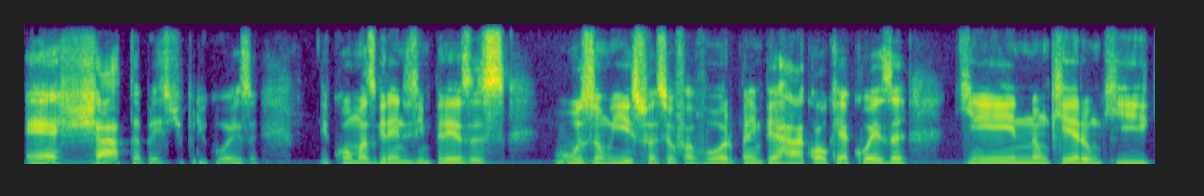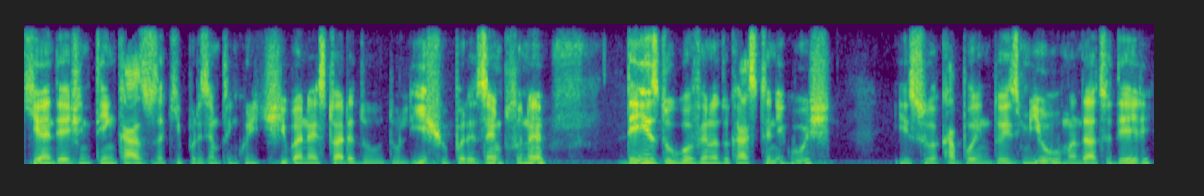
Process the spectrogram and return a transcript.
é chata para esse tipo de coisa e como as grandes empresas usam isso a seu favor para emperrar qualquer coisa que não queiram que, que ande. A gente tem casos aqui, por exemplo, em Curitiba, na história do, do lixo, por exemplo, né? Desde o governo do Cássio Taniguchi, isso acabou em 2000, o mandato dele,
